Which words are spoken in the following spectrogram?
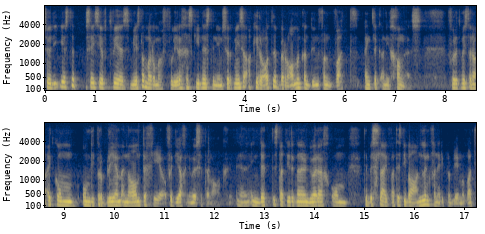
So die eerste sessie of twee is meestal maar om 'n volledige geskiedenis te neem sodat mense akkurate beraming kan doen van wat eintlik aan die gang is voordat mense dan nou uitkom om die probleem 'n naam te gee of 'n diagnose te maak. En, en dit is natuurlik nou nodig om te besluit wat is die behandeling van hierdie probleem of wat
